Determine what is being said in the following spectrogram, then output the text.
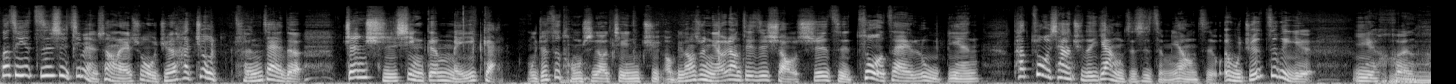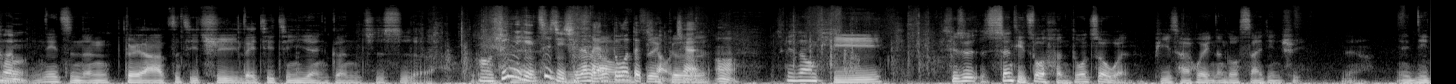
那这些姿势基本上来说，我觉得它就存在的真实性跟美感。我觉得这同时要兼具啊，比方说你要让这只小狮子坐在路边，它坐下去的样子是怎么样子？哎，我觉得这个也也很很，你只能对啊，自己去累积经验跟知识了。哦，所以你给自己其实蛮多的挑战。嗯，这张皮其实身体做很多皱纹，皮才会能够塞进去，对啊。你你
